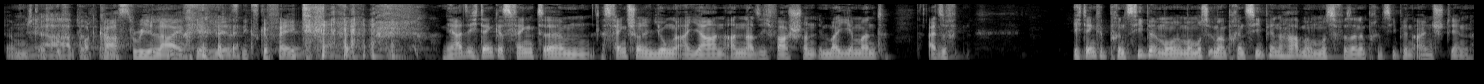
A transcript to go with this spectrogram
Der muss ja, Podcast Real Life, hier, hier ist nichts gefaked. ja, also ich denke, es fängt, ähm, es fängt schon in jungen Jahren an. Also ich war schon immer jemand, also ich denke, Prinzipien, man muss immer Prinzipien haben, man muss für seine Prinzipien einstehen.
